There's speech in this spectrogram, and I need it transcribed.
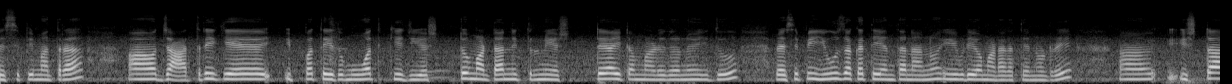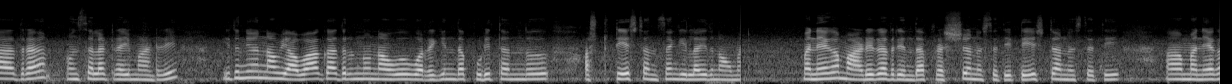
ರೆಸಿಪಿ ಮಾತ್ರ ಜಾತ್ರೆಗೆ ಇಪ್ಪತ್ತೈದು, ಮೂವತ್ತು ಕೆ ಜಿ ಎಷ್ಟು ಮಟನ್ ಇದ್ರೂ ಎಷ್ಟೇ ಐಟಮ್ ಮಾಡಿದ್ರು ಇದು ರೆಸಿಪಿ ಯೂಸ್ ಆಕತಿ ಅಂತ ನಾನು ಈ ವಿಡಿಯೋ ಮಾಡಾಕತ್ತೆ ನೋಡಿರಿ. ಇಷ್ಟ ಆದ್ರೆ ಒಂದು ಸಲ ಟ್ರೈ ಮಾಡಿರಿ. ಇದನ್ನ ನಾವು ಯಾವಾಗಾದ್ರೂ ನಾವು ಹೊರಗಿಂದ ಪುಡಿ ತಂದು ಅಷ್ಟು ಟೇಸ್ಟ್ ಅನ್ಸಂಗಿಲ್ಲ. ಇದು ನಾವು ಮನೆಯಾಗ ಮಾಡಿರೋದ್ರಿಂದ ಫ್ರೆಶ್ ಅನ್ನಿಸ್ತೈತಿ ಟೇಸ್ಟ್ ಅನ್ನಿಸ್ತೈತಿ ಮನ್ಯಾಗ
